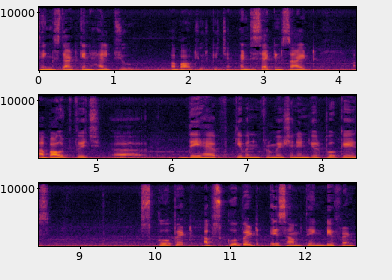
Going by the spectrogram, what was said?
things that can help you your kitchen. And the second site about which uh, they have given information in your book is scoop it अब scoop it is something different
